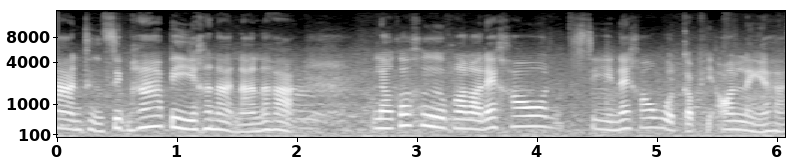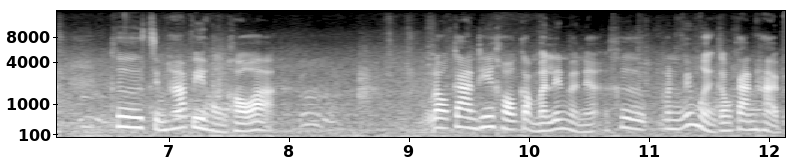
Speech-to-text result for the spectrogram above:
นานถึง 15 ปีขนาดนั้นนะคะ แล้วก็คือพอเราได้เข้าซีนได้เข้าบทกับพี่อ้อนอะไรอย่างเงี้ยค่ะ คือ 15 ปีของเขาอะอืมเราการที่เขากลับมาเล่นแบบเนี้ย คือมันไม่เหมือนกับการหายไป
